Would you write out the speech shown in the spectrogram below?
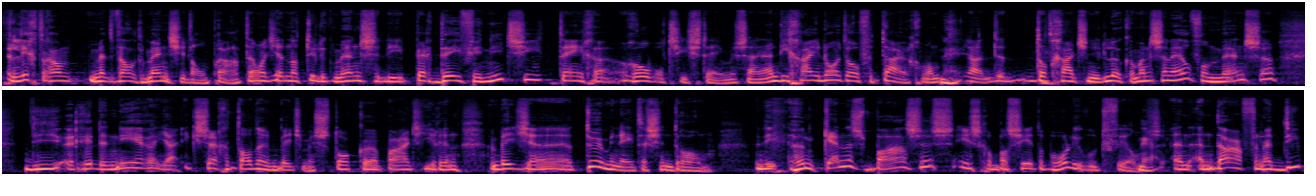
het ligt eraan met welke mensen je dan praat. Hè? Want je hebt natuurlijk mensen die per definitie tegen robotsystemen zijn. En die ga je nooit overtuigen, want ja, dat gaat je niet lukken. Maar er zijn heel veel mensen die redeneren... ja, ik zeg het altijd een beetje met stokpaardje hierin... een beetje uh, Terminator-syndroom. Hun kennisbasis is gebaseerd op Hollywoodfilms. En, en daar vanuit die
